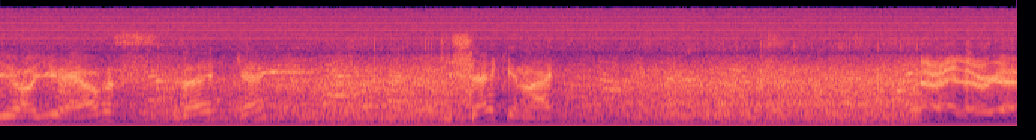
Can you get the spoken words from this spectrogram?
You are you Elvis today? Okay. You're shaking like him. All right, there we go.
